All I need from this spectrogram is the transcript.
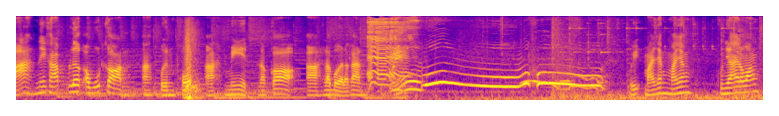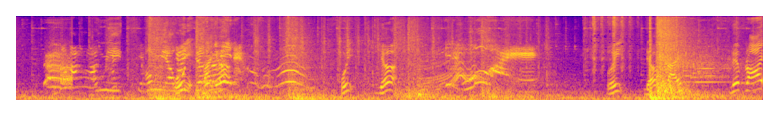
มานี่ครับเลือกอาวุธก่อนอะปืนพกอะมีดแล้วก็อะระเบิดแล้วกันอุ้ยมายังมายัง คุณยายระวังระวังระวัเขางมีเขามีอาวุอุ๊ธยเยอะมาเยอะนะอุ้ยเยอะนี่แหละโอ้ยอุ้ยเดี๋ยวไหนเรียบร้อย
